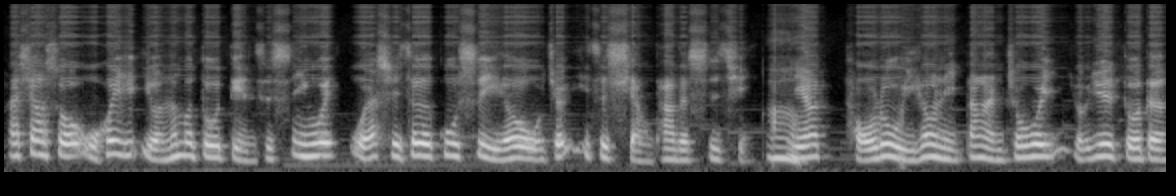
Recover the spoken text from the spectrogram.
那像说我会有那么多点子，是因为我要写这个故事以后，我就一直想他的事情。嗯，你要投入以后，你当然就会有越多的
